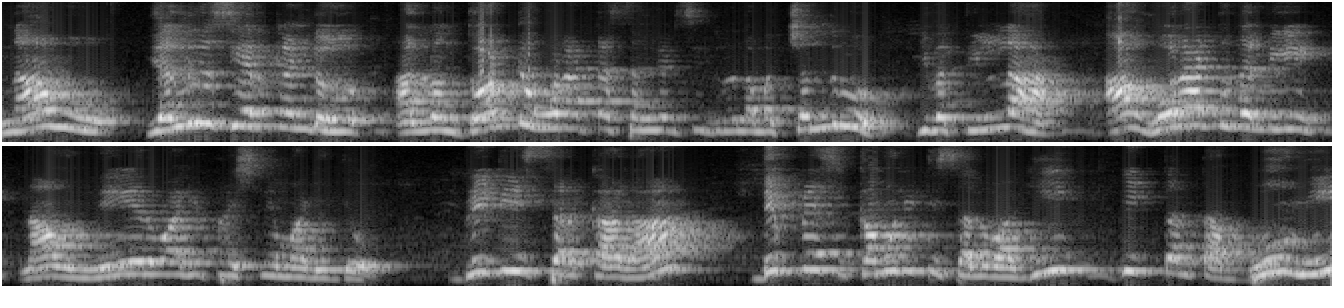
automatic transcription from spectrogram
ನಾವು ಎಲ್ಲರೂ ಸೇರ್ಕೊಂಡು ಅಲ್ಲೊಂದು ದೊಡ್ಡ ಹೋರಾಟ ಸಂಘಟಿಸಿದ್ರು. ನಮ್ಮ ಚಂದ್ರು ಇವತ್ತಿಲ್ಲ. ಆ ಹೋರಾಟದಲ್ಲಿ ನಾವು ನೇರವಾಗಿ ಪ್ರಶ್ನೆ ಮಾಡಿದ್ದೆವು. ಬ್ರಿಟಿಷ್ ಸರ್ಕಾರ ಡಿಪ್ರೆಸ್ ಕಮ್ಯುನಿಟಿ ಸಲುವಾಗಿ ಇಟ್ಟಂತ ಭೂಮಿ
